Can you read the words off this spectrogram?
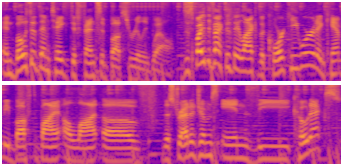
and both of them take defensive buffs really well. Despite the fact that they lack the core keyword and can't be buffed by a lot of the stratagems in the Codex,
